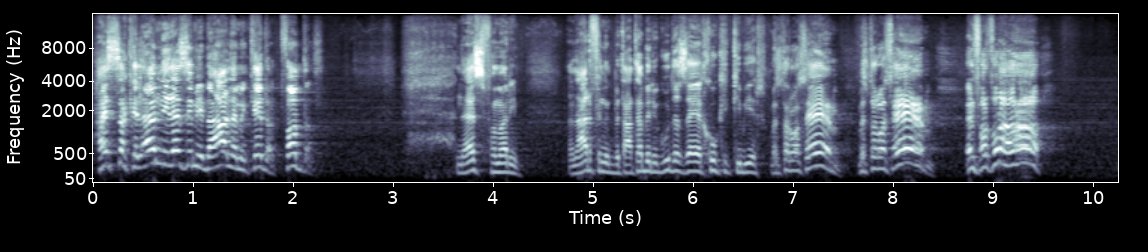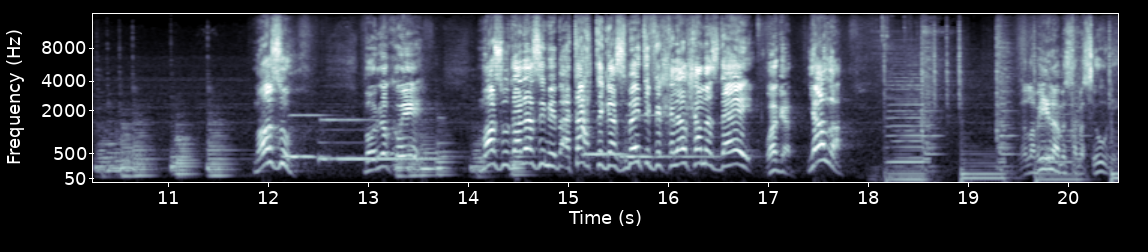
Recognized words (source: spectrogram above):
حسك الأمني لازم يبقى أعلى من كده. اتفضل. أنا آسف يا مريم. أنا عارف إنك بتعتبري جودة زي أخوك الكبير. مستر وسام مستر وسام الفرفورة اهو مازو بقول لكم إيه؟ مازو ده لازم يبقى تحت جزمتي في خلال خمس دقايق. وجب. يلا. يلا بينا مستر مسيوني.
